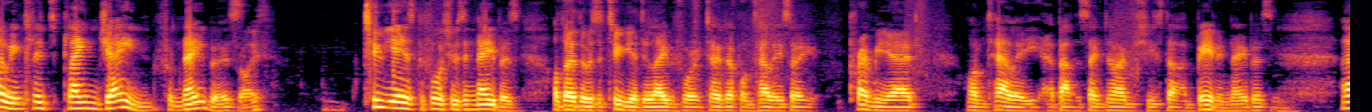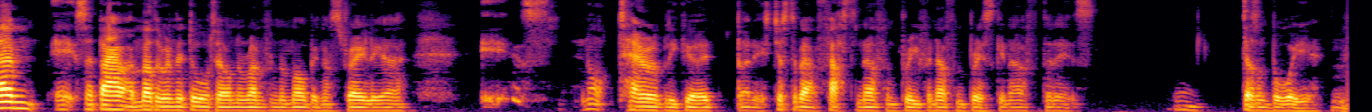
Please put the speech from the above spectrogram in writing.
Oh, it includes Plain Jane from Neighbours. Right. Two years before she was in Neighbours, although there was a two year delay before it turned up on telly, so it premiered on telly about the same time she started being in Neighbours. Um, it's about a mother and a daughter on the run from the mob in Australia. It's not terribly good, but it's just about fast enough and brief enough and brisk enough that it's doesn't bore you. Mm.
